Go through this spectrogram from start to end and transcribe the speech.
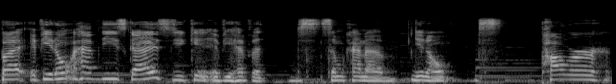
But if you don't have these guys, you can, if you have a, some kind of, you know, power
